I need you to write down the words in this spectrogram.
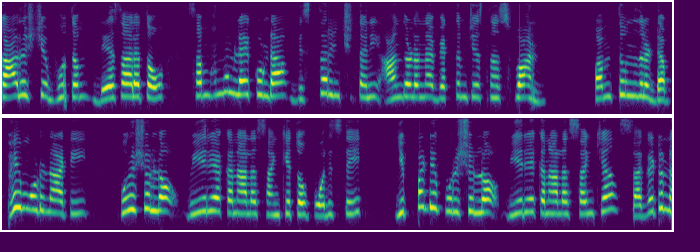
కాలుష్య భూతం దేశాలతో సంబంధం లేకుండా విస్తరించిందని ఆందోళన వ్యక్తం చేసిన స్వాన్ పంతొమ్మిది వందల డెబ్బై మూడు నాటి పురుషుల్లో వీర్య కణాల సంఖ్యతో పోలిస్తే ఇప్పటి పురుషుల్లో వీర్యకణాల సంఖ్య సగటున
